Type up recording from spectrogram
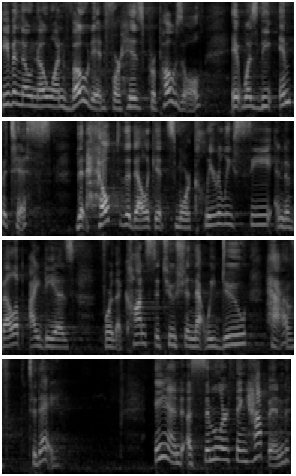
Even though no one voted for his proposal, it was the impetus that helped the delegates more clearly see and develop ideas for the Constitution that we do have today. And a similar thing happened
